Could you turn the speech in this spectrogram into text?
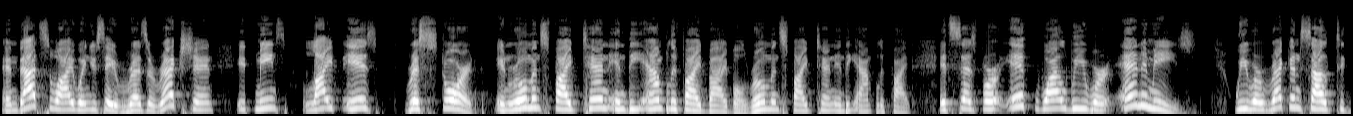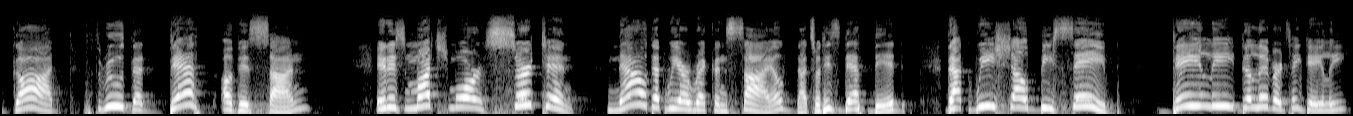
And that's why when you say resurrection, it means life is restored. In Romans 5:10 in the amplified Bible, Romans 5:10 in the amplified, it says for if while we were enemies, we were reconciled to God through the death of his son, it is much more certain now that we are reconciled, that's what his death did, that we shall be saved, daily delivered. Say daily.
